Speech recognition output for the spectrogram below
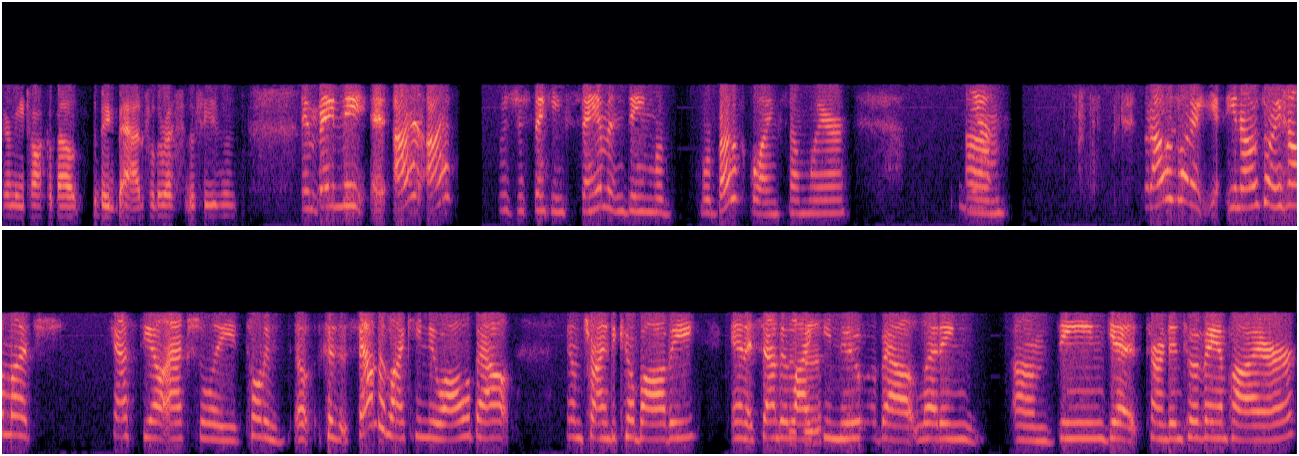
hear me talk about the big bad for the rest of the season"? It made me. I I was just thinking Sam and Dean were were both going somewhere. Yeah. Um, but I was wondering, you know, I was wondering how much Castiel actually told him because it sounded like he knew all about him trying to kill Bobby, and it sounded like Mhm. he knew about letting um Dean get turned into a vampire.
